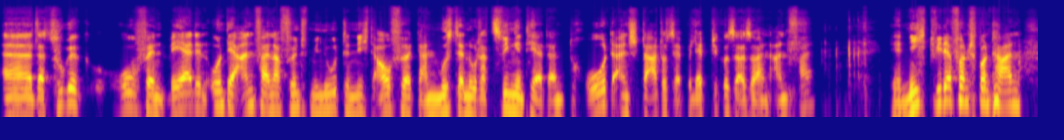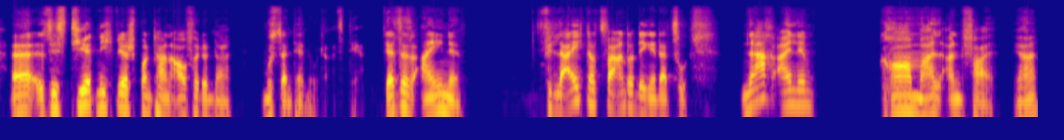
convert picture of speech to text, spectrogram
äh, dazugerufen werden und der Anfall nach fünf Minuten nicht aufhört, dann muss der Notarzt zwingend her. Dann droht ein Status epilepticus, also ein Anfall der nicht wieder von spontan äh, sistiert, nicht wieder spontan aufhört und da muss dann der Notarzt her. Das ist das eine. Vielleicht noch zwei andere Dinge dazu. Nach einem Grand Mal-Anfall, ja,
